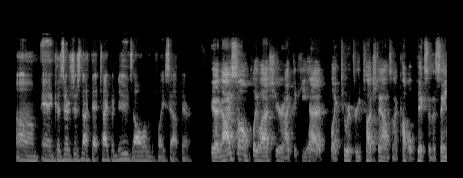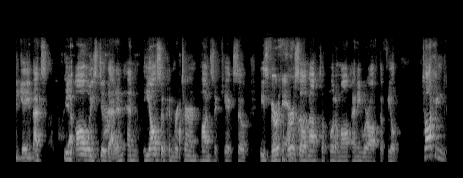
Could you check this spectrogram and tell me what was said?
Um, and because there's just not that type of dudes all over the place out there. Yeah, now I saw him play last year, and I think he had like two or three touchdowns and a couple picks in the same game. That's he yeah. always did that, and and he also can return punts and kicks, so he's very versatile enough to put them all anywhere off the field talking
